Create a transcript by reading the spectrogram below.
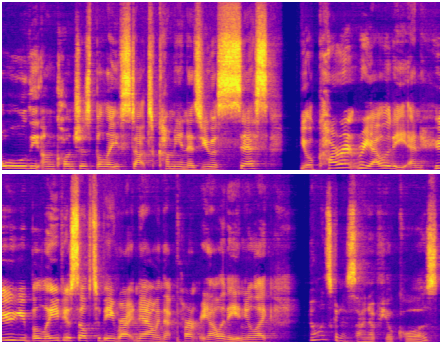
all the unconscious beliefs start to come in as you assess your current reality and who you believe yourself to be right now in that current reality. And you're like, no one's going to sign up for your course.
